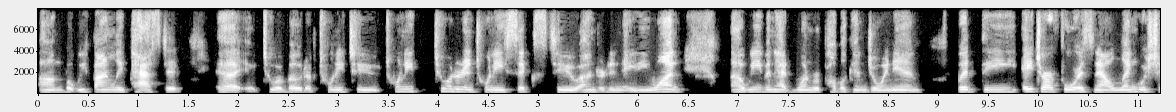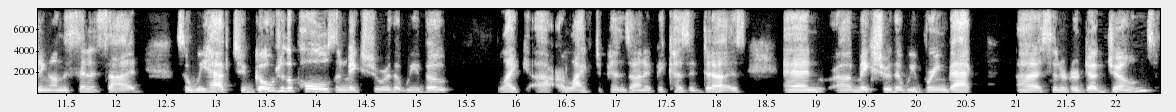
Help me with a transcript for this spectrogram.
Um, but we finally passed it uh, to a vote of 22, 20, 226 to 181. Uh, we even had one Republican join in. But the HR 4 is now languishing on the Senate side. So we have to go to the polls and make sure that we vote like uh, our life depends on it because it does, and uh, make sure that we bring back uh, Senator Doug Jones,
